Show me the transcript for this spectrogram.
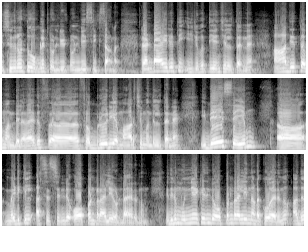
Zero two oblique twenty twenty six ആണ്. രണ്ടായിരത്തി ഇരുപത്തിയഞ്ചിൽ തന്നെ ആദ്യത്തെ മന്തിൽ അതായത് ഫെബ്രുവരി മാർച്ച് മന്തിൽ തന്നെ ഇതേ same medical assistant open rally ഉണ്ടായിരുന്നു. ഇതിന് മുന്നേക്ക് ഇതിന്റെ ഓപ്പൺ റാലി നടക്കുമായിരുന്നു. അത്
